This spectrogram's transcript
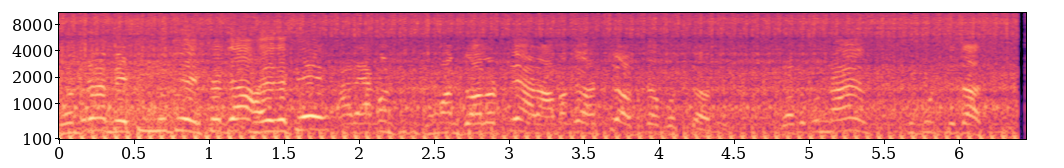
বন্ধুরা মেশিন মধ্যে এক্সট্রা দেওয়া হয়ে গেছে। আর এখন শুধু সমান জল উঠছে আর আমাকে হচ্ছে অপেক্ষা করতে হবে। যতক্ষণ না পুকুর সেটা বন্ধুরা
